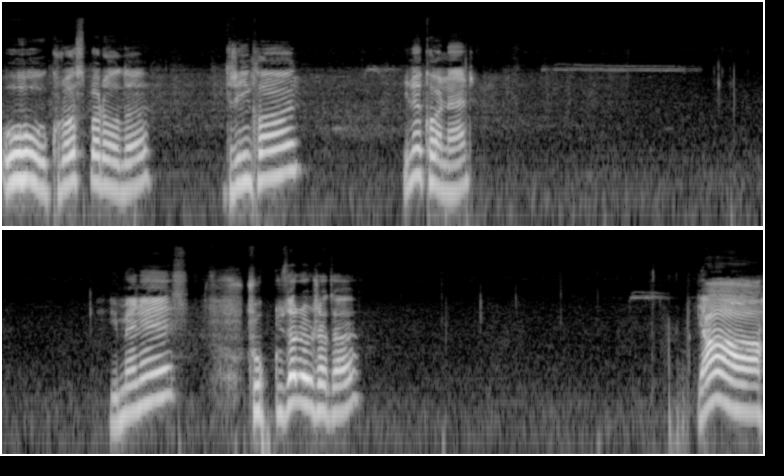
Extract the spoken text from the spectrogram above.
Oo crossbar oldu. Drinkon. Yine korner. Jimenez. Çok güzel röveşata. Ya.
